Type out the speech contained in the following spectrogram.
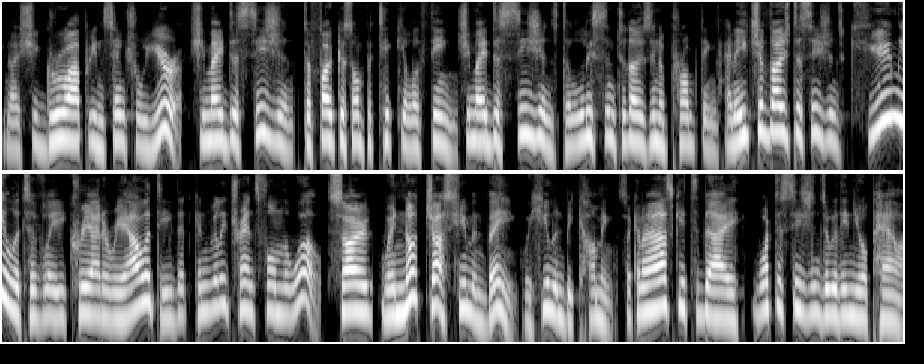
You know, she grew up in Central Europe. She made decisions to focus on particular things. She made decisions to listen to those inner promptings. And each of those decisions cumulatively create a reality that can really transform the world. So we're not just human being, we're human becoming. So can I ask you today, what decisions are within your power?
